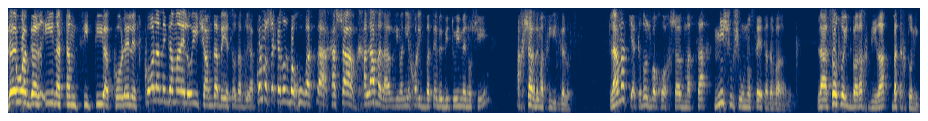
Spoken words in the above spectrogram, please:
זהו הגרעין התמציתי הכולל את כל המגמה האלוהית שעמדה ביסוד הבריאה. כל מה שהקדוש ברוך הוא רצה, חשב, חלם עליו, אם אני יכול להתבטא בביטויים אנושיים, עכשיו זה מתחיל להתגלות. למה? כי הקדוש ברוך הוא עכשיו מצא מישהו שהוא נושא את הדבר הזה. לעשות לו התברך דירה בתחתונים.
